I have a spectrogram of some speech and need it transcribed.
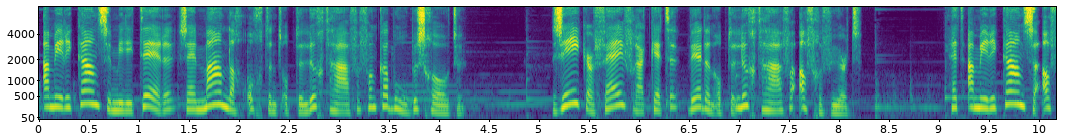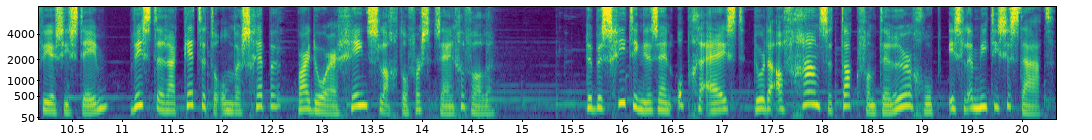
Amerikaanse militairen zijn maandagochtend op de luchthaven van Kabul beschoten. Zeker vijf raketten werden op de luchthaven afgevuurd. Het Amerikaanse afweersysteem wist de raketten te onderscheppen, waardoor er geen slachtoffers zijn gevallen. De beschietingen zijn opgeëist door de Afghaanse tak van terreurgroep Islamitische Staat.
